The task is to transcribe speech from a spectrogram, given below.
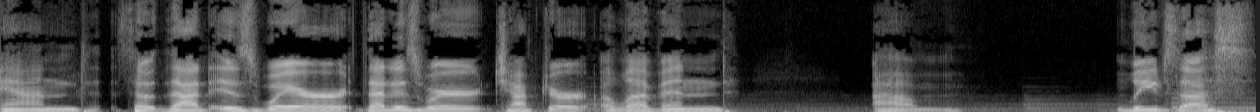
And so that is where that is where chapter eleven um, leaves us.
